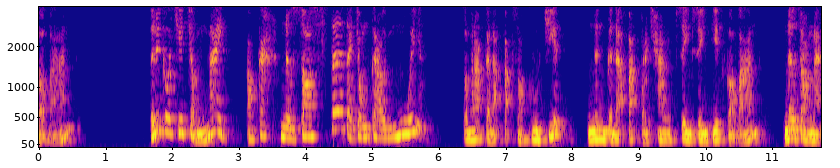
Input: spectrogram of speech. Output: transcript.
ក៏បានឬក៏ជាចំណែកឱកាសនៅសល់ស្ទើរតែចុងក្រោយមួយ សម្រាប់គណៈបកសង្គ្រោះជាតិនិងគណៈបកប្រឆាំងផ្សេងផ្សេងទៀតក៏បាន នៅត្រង់ណា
